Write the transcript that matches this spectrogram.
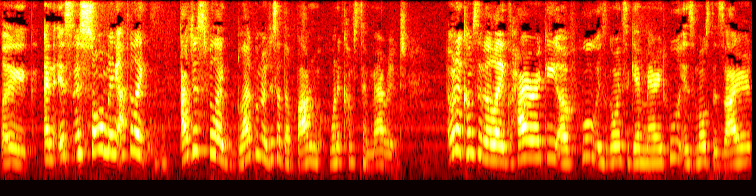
Like and it's it's so many I feel like I just feel like black women are just at the bottom when it comes to marriage. And when it comes to the like hierarchy of who is going to get married, who is most desired,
